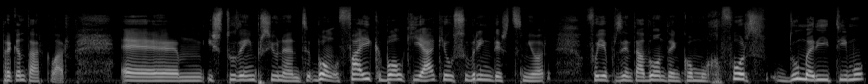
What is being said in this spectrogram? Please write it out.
para cantar, claro. É, isto tudo é impressionante. Bom, Faik Bolkiah, que é o sobrinho deste senhor, foi apresentado ontem como reforço do Marítimo.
